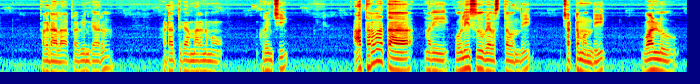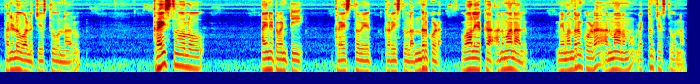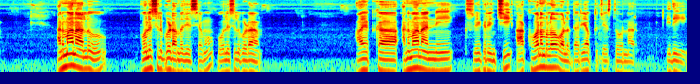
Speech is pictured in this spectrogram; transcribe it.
పగడాల ప్రవీణ్ గారు హఠాత్తుగా మరణము గురించి. ఆ తర్వాత మరి పోలీసు వ్యవస్థ ఉంది చట్టం ఉంది. వాళ్ళు పనిలో వాళ్ళు చేస్తూ ఉన్నారు. క్రైస్తవులు అయినటువంటి క్రైస్తవే క్రైస్తవులందరూ కూడా వాళ్ళ యొక్క అనుమానాలు. మేమందరం కూడా అనుమానము వ్యక్తం చేస్తూ ఉన్నాం. అనుమానాలు పోలీసులకు కూడా అందజేశాము. పోలీసులు కూడా ఆ యొక్క అనుమానాన్ని స్వీకరించి ఆ కోణంలో వాళ్ళు దర్యాప్తు చేస్తూ ఉన్నారు. ఇది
